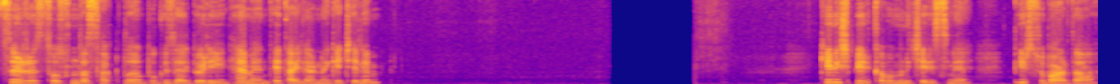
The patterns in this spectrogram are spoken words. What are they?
Sırrı sosunda saklı bu güzel böreğin hemen detaylarına geçelim. Geniş bir kabımın içerisine bir su bardağı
